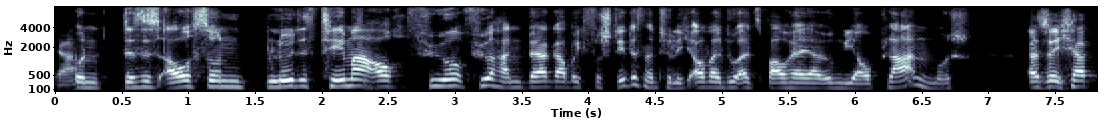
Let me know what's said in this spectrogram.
Ja. Und das ist auch so ein blödes Thema auch für, für Handwerker, aber ich verstehe das natürlich auch, weil du als Bauherr ja irgendwie auch planen musst. Also ich habe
